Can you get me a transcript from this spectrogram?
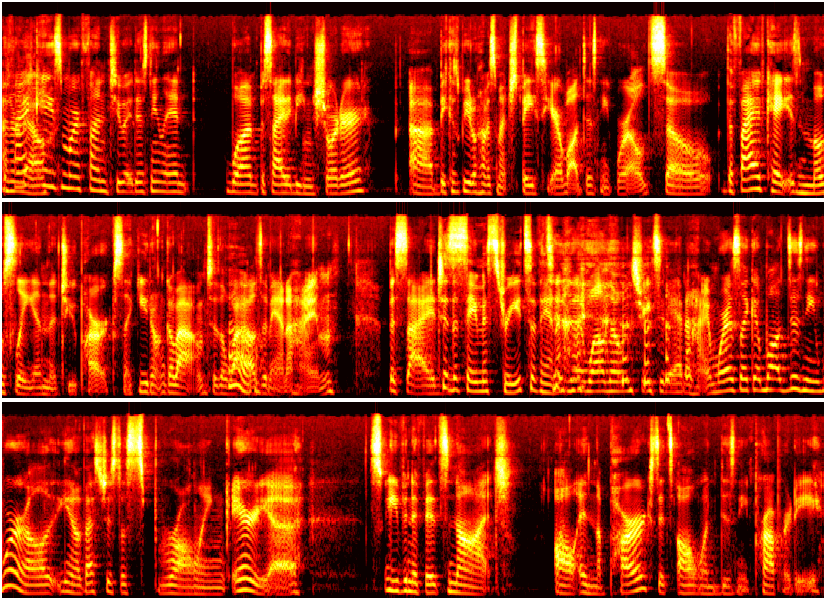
The don't know. 5K is more fun too at Disneyland. Well, beside it being shorter, uh, because we don't have as much space here at Walt Disney World. So the 5K is mostly in the two parks. Like you don't go out into the wilds of Anaheim. Besides to the famous streets of to Anaheim. the well-known streets of Anaheim. Whereas like at Walt Disney World, you know, that's just a sprawling area. So even if it's not all in the parks, it's all on Disney property.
